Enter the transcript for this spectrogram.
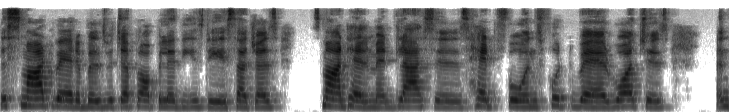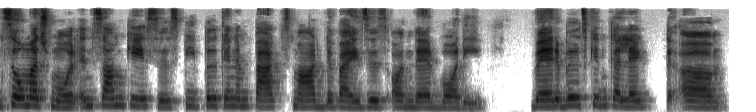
the smart wearables which are popular these days, such as smart helmet, glasses, headphones, footwear, watches, and so much more. In some cases, people can impact smart devices on their body. Wearables can collect um,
